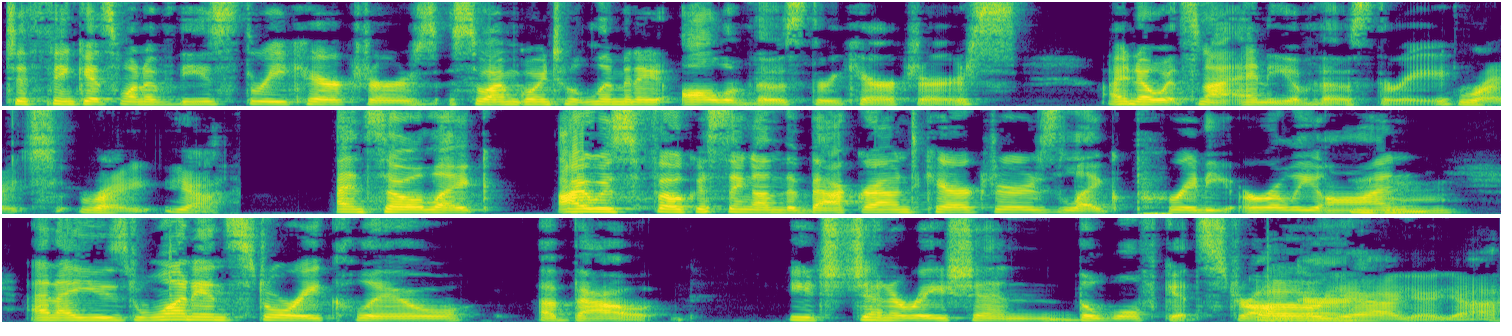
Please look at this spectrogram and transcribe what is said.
to think it's one of these three characters, so I'm going to eliminate all of those three characters. I know it's not any of those three. Right, right, yeah. And so, like, I was focusing on the background characters, like, pretty early on. Mm-hmm. And I used one in story clue about each generation the wolf gets stronger. Oh, yeah, yeah, yeah.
